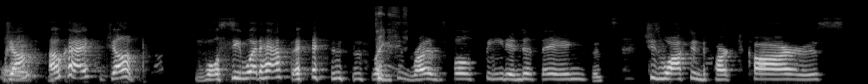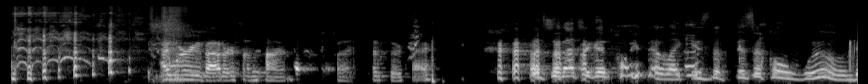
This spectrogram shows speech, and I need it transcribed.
Right. Jump, okay, jump we'll see what happens. like she runs full speed into things. It's she's walked into parked cars. I worry about her sometimes, but that's okay. But so that's a good point though. Like, is the physical wound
